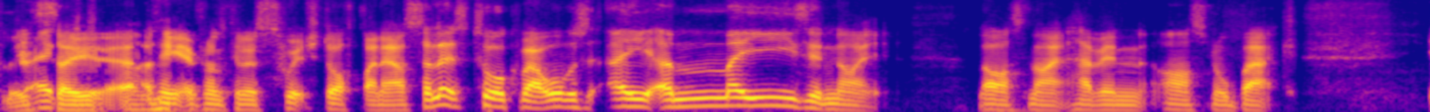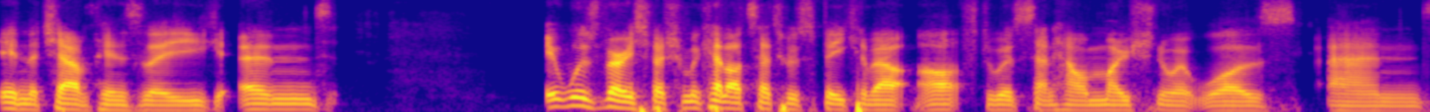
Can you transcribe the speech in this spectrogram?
basically. So uh, I think everyone's going to switched off by now. So let's talk about what was a amazing night last night, having Arsenal back in the Champions League, and it was very special. Mikel Arteta was speaking about afterwards, saying how emotional it was, and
